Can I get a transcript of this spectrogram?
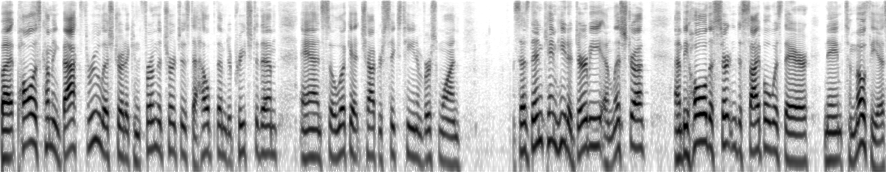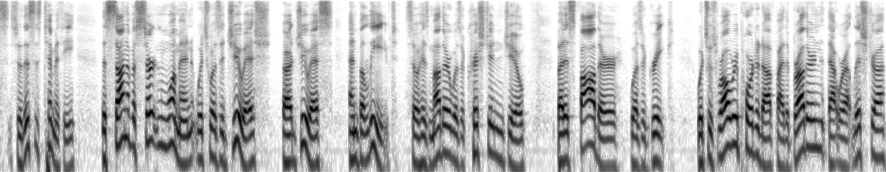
But Paul is coming back through Lystra to confirm the churches, to help them, to preach to them. And so look at chapter 16 and verse 1. It says, Then came he to Derbe and Lystra, and behold, a certain disciple was there named Timotheus. So this is Timothy, the son of a certain woman which was a Jewish, uh, Jewess, and believed. So his mother was a Christian Jew, but his father was a Greek, which was well reported of by the brethren that were at Lystra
